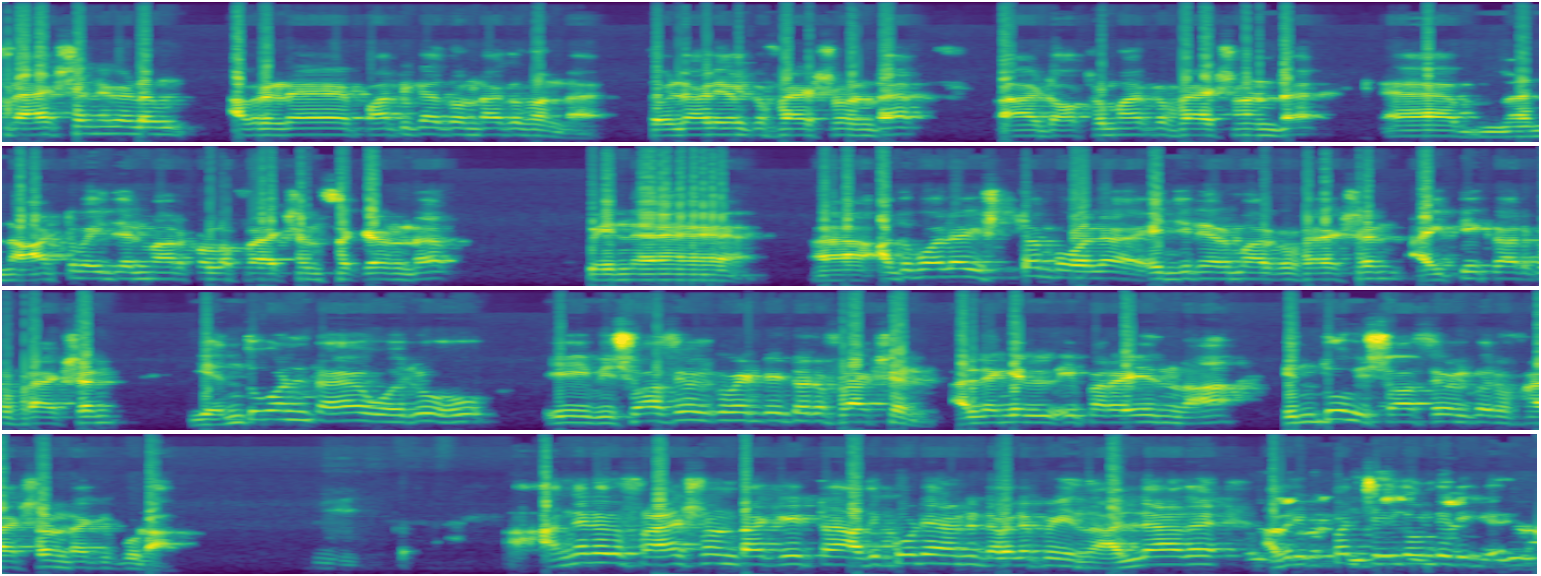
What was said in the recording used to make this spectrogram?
ഫ്രാക്ഷനുകളും അവരുടെ പാർട്ടിക്കകത്ത് ഉണ്ടാക്കുന്നുണ്ട്. തൊഴിലാളികൾക്ക് ഫ്രാക്ഷൻ ഉണ്ട് ഡോക്ടർമാർക്ക് ഫ്രാക്ഷൻ ഉണ്ട് നാട്ടുവൈദ്യന്മാർക്കുള്ള ഫ്രാക്ഷൻസ് ഒക്കെ ഉണ്ട്. പിന്നെ അതുപോലെ ഇഷ്ടം പോലെ എഞ്ചിനീയർമാർക്ക് ഫ്രാക്ഷൻ ഐ ടിക്കാർക്ക് ഫ്രാക്ഷൻ എന്തുകൊണ്ട് ഒരു ഈ വിശ്വാസികൾക്ക് വേണ്ടിയിട്ട് ഒരു ഫ്രാക്ഷൻ അല്ലെങ്കിൽ ഈ പറയുന്ന ഹിന്ദു വിശ്വാസികൾക്ക് ഒരു ഫ്രാക്ഷൻ ഉണ്ടാക്കിക്കൂടാ. അങ്ങനെ ഒരു ഫ്രാക്ഷൻ ഉണ്ടാക്കിയിട്ട് അതിൽ കൂടെയാണ് ഡെവലപ്പ് ചെയ്യുന്നത്. അല്ലാതെ അവരിപ്പം ചെയ്തുകൊണ്ടിരിക്കുക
